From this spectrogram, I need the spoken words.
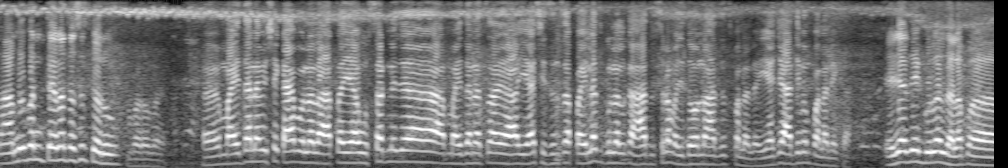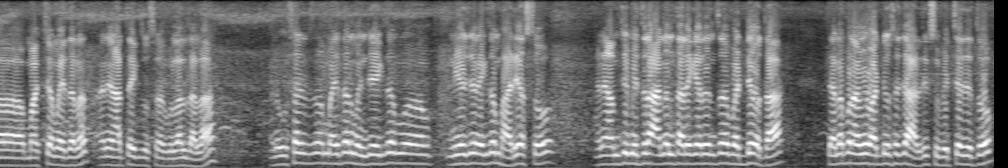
तर आम्ही पण त्यांना तसंच करू. बरोबर. अं, मैदानाविषयी काय बोलाल? आता या उसडण्याच्या मैदानाचा या- या सीझनचा पहिलाच गुलाल का? हा दुसरा म्हणजे दोन आजच पळाला. याच्या आधी पण पळाले का? याच्यात एक गुलाल झाला प- मागच्या मैदानात आणि आता एक दुसरा गुलाल झाला. आणि उसाचं मैदान म्हणजे एकदम अं, नियोजन एकदम भारी असतो. आणि आमचे मित्र आनंद तारेकरांचा बड्डे होता. त्यांना पण आम्ही वाढदिवसाच्या हार्दिक शुभेच्छा देतो.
